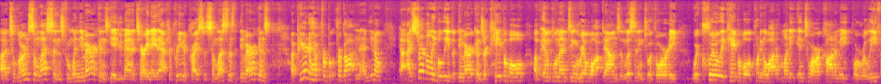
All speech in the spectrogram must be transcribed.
uh, to learn some lessons from when the Americans gave humanitarian aid after previous crisis, some lessons that the Americans appear to have for- forgotten. And, you know, I certainly believe that the Americans are capable of implementing real lockdowns and listening to authority. We're clearly capable of putting a lot of money into our economy for relief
